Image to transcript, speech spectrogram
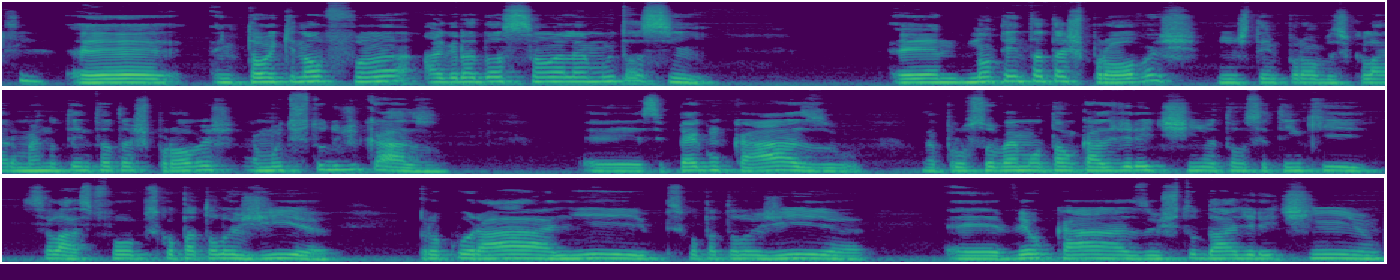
Sim. É, então aqui na UFAM, a graduação ela é muito assim, é, não tem tantas provas, a gente tem provas, claro, mas não tem tantas provas, é muito estudo de caso. É, você pega um caso, o professor vai montar um caso direitinho, então você tem que, sei lá, se for psicopatologia, procurar ali psicopatologia, é, ver o caso, estudar direitinho,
